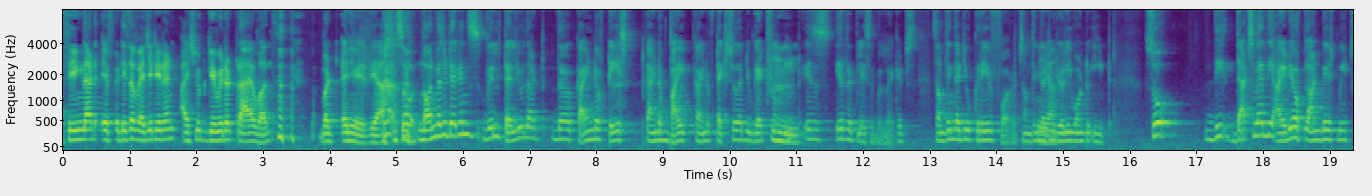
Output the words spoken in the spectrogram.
seeing that if it is a vegetarian, I should give it a try once. but anyways, yeah. yeah, so non-vegetarians will tell you that the kind of taste, kind of bite, kind of texture that you get from Mhm. meat is irreplaceable. Like it's something that you crave for. It's something that Yeah. you really want to eat. So the that's where the idea of plant-based meats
